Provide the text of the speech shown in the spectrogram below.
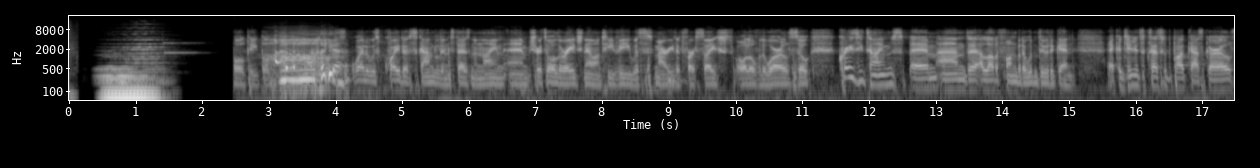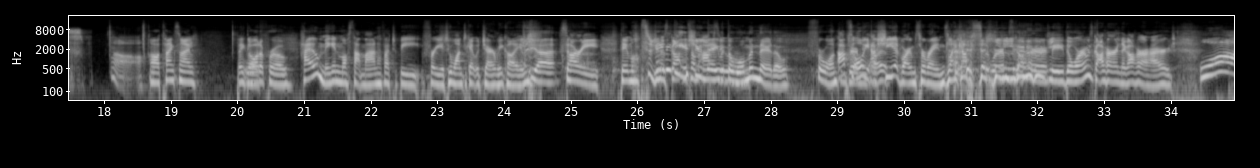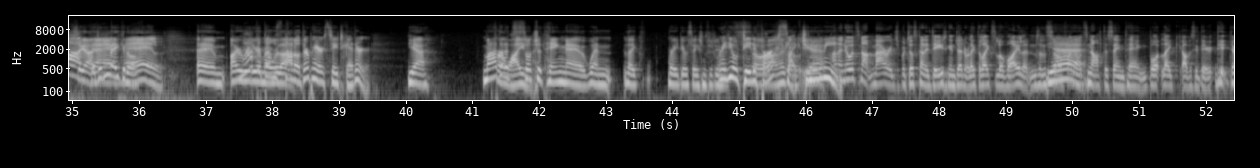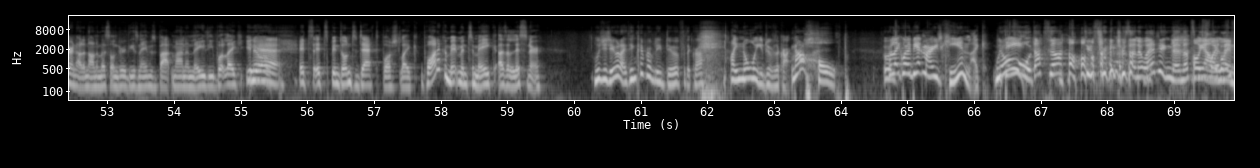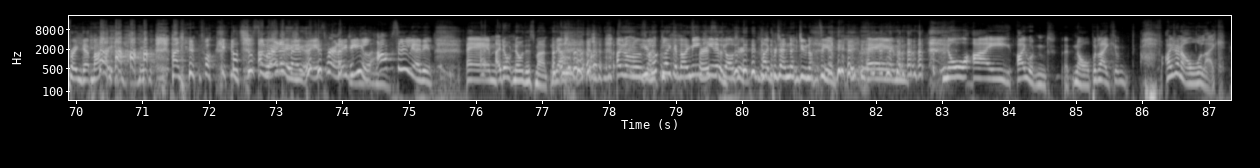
All people. And I thought this- While it was quite a scandal in 2009, um, sure it's all the rage now on TV with Married at First Sight all over the world. So crazy times um, and uh, a lot of fun, but I wouldn't do it again. Uh, continued success with the podcast, girls. Aw. Oh, thanks, Niall. Big love. What a pro. How Megan must that man have had to be for you to want to get with Jeremy Kyle? Yeah. Sorry, they must have just Maybe the gotten some issue lay with the woman there, though, for wanting Absolutely. Oh yeah, Kyle. she had worms for brains. Like worms got her. absolutely, the worms got her and they got her hard. What? So, yeah, I didn't the make it up. Um, I Mad really that remember those- that. other pair stayed together. Yeah. Mad that it's while, such like. a thing now when like radio stations were doing Radio it did it so long first, ago. like, do you know what I mean? And I know it's not marriage, but just kind of dating in general, like the likes of Love Island and stuff. I know it's not the same thing, but like obviously they're they- they're not anonymous under these names, Batman and Lady. But like you know, Yeah. it's it's been done to death. But like, what a commitment to make as a listener. Would you do it? I think I'd probably do it for the crack. I know what you do for the crack. Not a hope. But like, would I be getting married to Keane? Like, would no, they? that's not two strangers and a wedding. Then that's Oh, me yeah, and my well then. boyfriend get married. and fucking That's just a and Red wedding. FM pays for an Ideal, absolutely ideal. Um, I don't know this man. Yeah, I don't know. this You man. look like a nice Me and Keane at the altar. I pretend I do not see him. Um, no, I I wouldn't. No, but like, I don't know. Like,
